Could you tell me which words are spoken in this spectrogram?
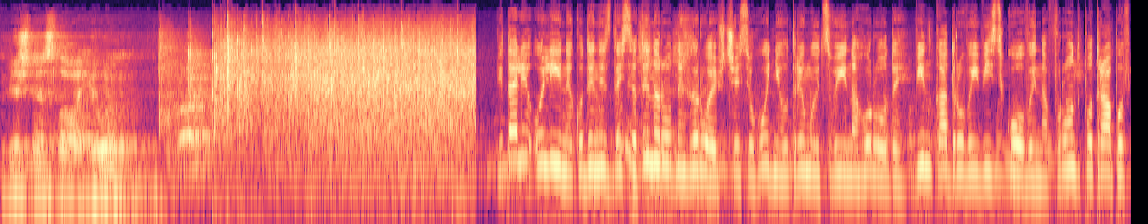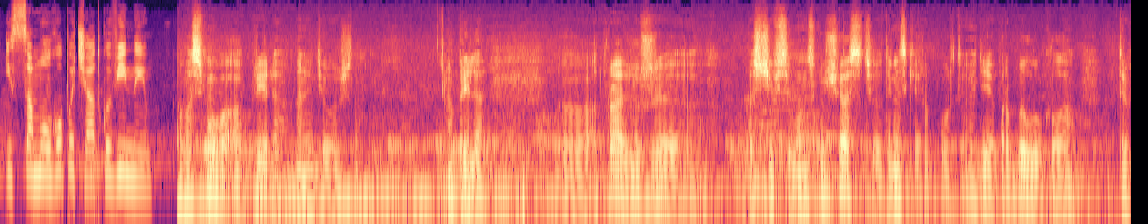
Вечные слова героям. Віталій Олійник – один із десяти народних героїв, що сьогодні отримують свої нагороди. Він кадровий військовий, на фронт потрапив із самого початку війни. 8 апреля, ориентировочно, апреля, э, отправили уже почти всю воинскую часть в Донецкий аэропорт, где я пробыл около трех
